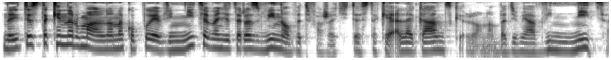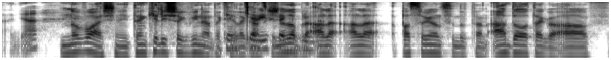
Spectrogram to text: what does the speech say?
No i to jest takie normalne. Ona kupuje winnicę, będzie teraz wino wytwarzać. I to jest takie eleganckie, że ona będzie miała winnicę, nie? No właśnie, i ten kieliszek wina taki ten elegancki. No dobra, ale, ale pasujący do ten, a do tego, a w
